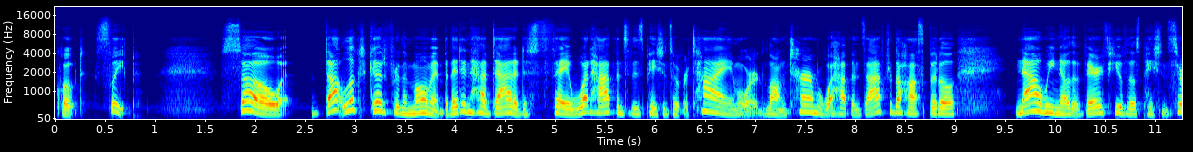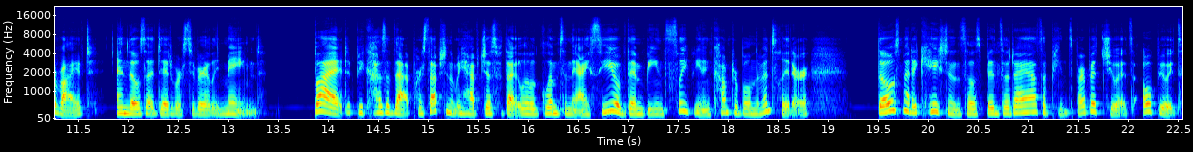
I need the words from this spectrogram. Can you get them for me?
quote, sleep. So that looked good for the moment, but they didn't have data to say what happens to these patients over time or long term or what happens after the hospital. Now we know that very few of those patients survived, and those that did were severely maimed. But because of that perception that we have just with that little glimpse in the ICU of them being sleeping and comfortable in the ventilator, those medications, those benzodiazepines, barbiturates, opioids,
